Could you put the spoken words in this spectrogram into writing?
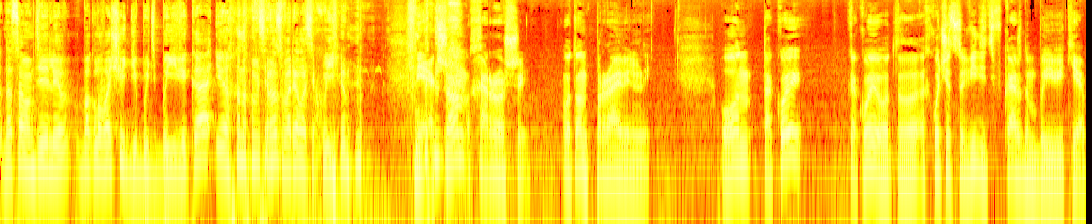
на самом деле могло вообще не быть боевика, и оно все равно смотрелось охуенно. Не, экшон хороший вот он правильный. Он такой, какой вот э, хочется видеть в каждом боевике.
